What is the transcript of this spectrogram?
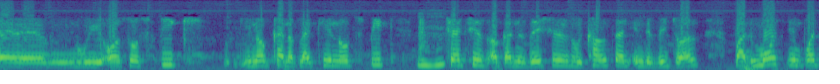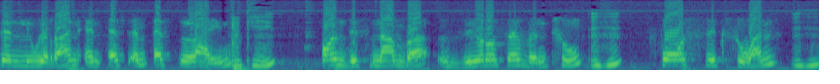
um, we also speak, you know, kind of like keynote speak. Mm-hmm. Churches, organizations, we counsel individuals, but most importantly, we run an SMS line okay. on this number 072 mm-hmm. 461 mm-hmm.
